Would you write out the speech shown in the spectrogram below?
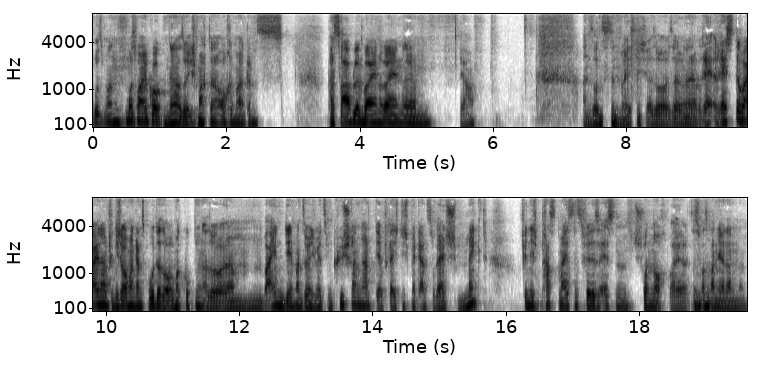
muss man, muss man gucken. Ne? Also ich mache da auch immer ganz passablen Wein rein. Ähm, ja. Ansonsten weiß nicht, also so, äh, Re- Resteweine finde ich auch mal ganz gut, also auch mal gucken. Also ähm, Wein, den man so jetzt im Kühlschrank hat, der vielleicht nicht mehr ganz so geil schmeckt, finde ich, passt meistens für das Essen schon noch, weil das, Mhm. was man ja dann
